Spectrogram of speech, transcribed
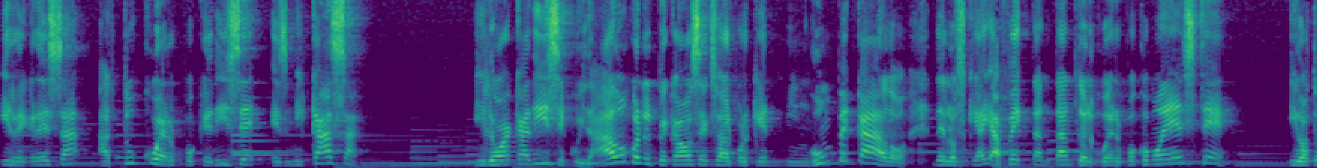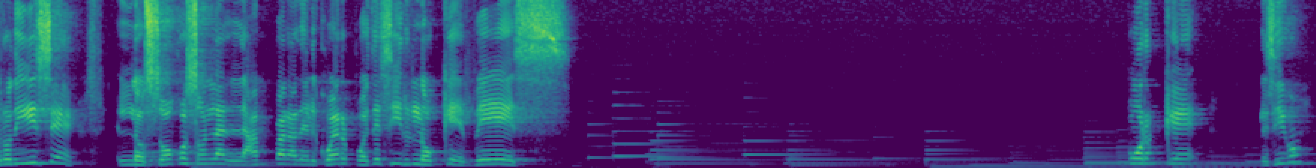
y regresa a tu cuerpo que dice, es mi casa. Y luego acá dice, cuidado con el pecado sexual, porque ningún pecado de los que hay afectan tanto el cuerpo como este. Y otro dice, los ojos son la lámpara del cuerpo, es decir, lo que ves. Porque, ¿le sigo?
